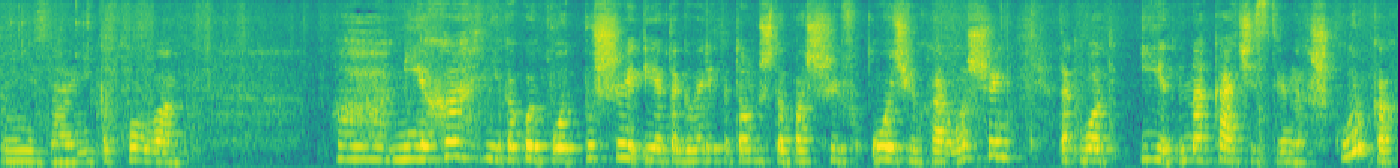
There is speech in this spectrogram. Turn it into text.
не знаю, никакого меха, никакой подпуши, и это говорит о том, что пошив очень хороший. Так вот, и на качественных шкурках,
